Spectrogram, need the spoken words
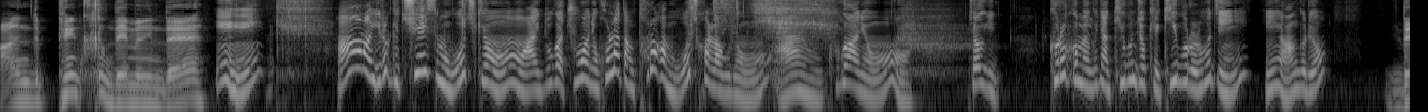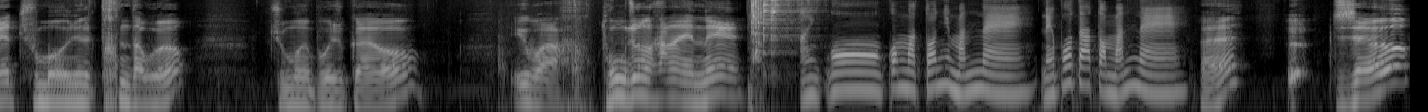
아닌데, 핑크 네 명인데. 이? 아, 나 이렇게 취해 있으면 어떡해요. 아이, 누가 주머니 홀라당 털어가면 어떡하려고 그래. 아유, 그거 아니요. 저기, 그럴 거면 그냥 기분 좋게 기부를 하지. 예, 안 그래요? 내 주머니를 탄다고요? 주머니 보여줄까요? 이거 봐. 동전 하나 있네. 아이고, 꼬마 돈이 많네. 내보다 더 많네. 에? 진짜요?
